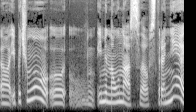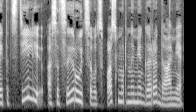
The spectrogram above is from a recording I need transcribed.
э, и почему э, именно у нас в стране этот стиль ассоциируется вот с пасмурными городами,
